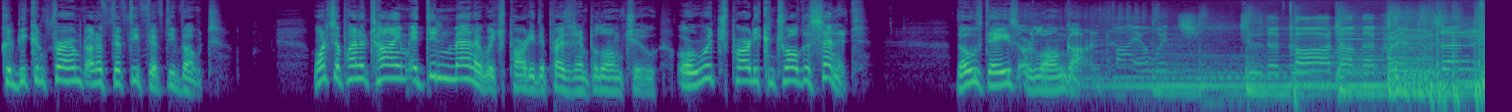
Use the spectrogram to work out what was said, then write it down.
could be confirmed on a 50 50 vote. Once upon a time, it didn't matter which party the president belonged to or which party controlled the Senate. Those days are long gone. By a witch to the court of the crimson.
